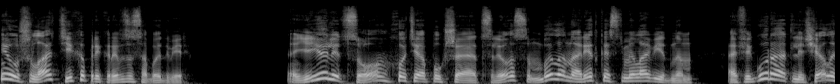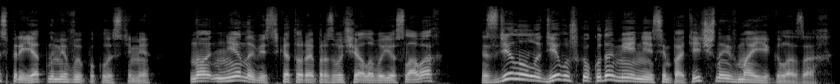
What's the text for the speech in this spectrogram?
и ушла, тихо прикрыв за собой дверь. Ее лицо, хоть и опухшее от слез, было на редкость миловидным, а фигура отличалась приятными выпуклостями, но ненависть, которая прозвучала в ее словах, сделала девушку куда менее симпатичной в моих глазах,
